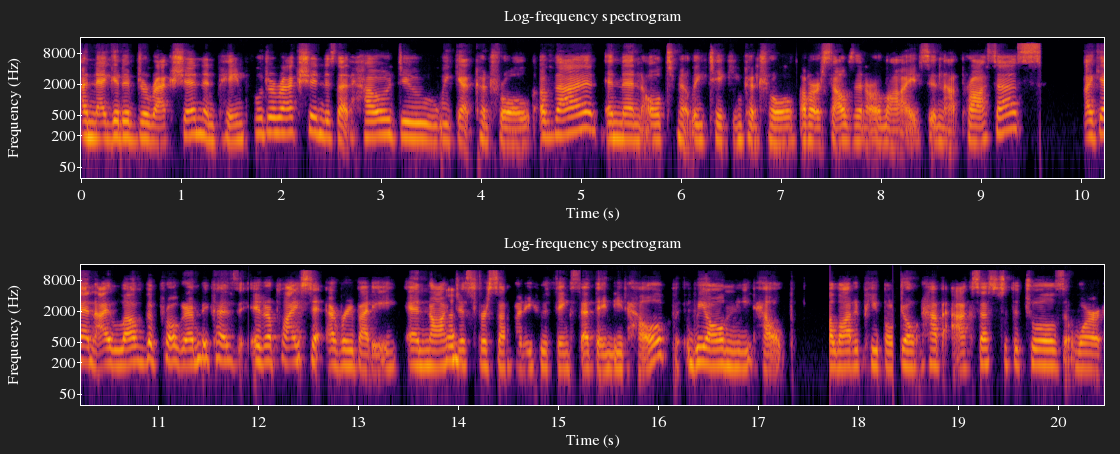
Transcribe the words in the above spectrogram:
a negative direction and painful direction is that how do we get control of that and then ultimately taking control of ourselves and our lives in that process again i love the program because it applies to everybody and not just for somebody who thinks that they need help we all need help a lot of people don't have access to the tools or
